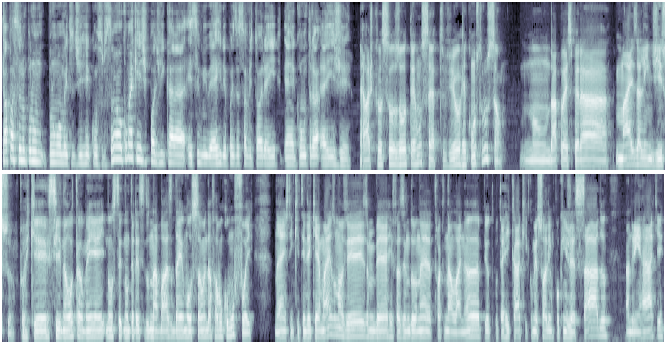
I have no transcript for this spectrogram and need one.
tá passando por um, por um momento de reconstrução? Como é que a gente pode encarar esse MBR depois dessa vitória aí é, contra a IG? Eu acho que você usou o termo certo, viu? Reconstrução. Não dá para esperar mais além disso, porque senão também não, teria sido na base da emoção e da forma como foi. Né? A gente tem que entender que é mais uma vez a MBR fazendo né, troca na lineup, o TRK que começou ali um pouco engessado, na DreamHack,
